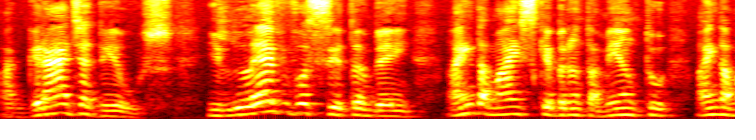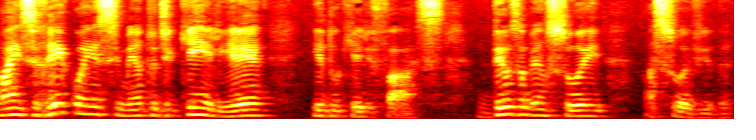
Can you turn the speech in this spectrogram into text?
agrade a Deus e leve você também ainda mais quebrantamento, ainda mais reconhecimento de quem Ele é e do que ele faz. Deus abençoe a sua vida.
